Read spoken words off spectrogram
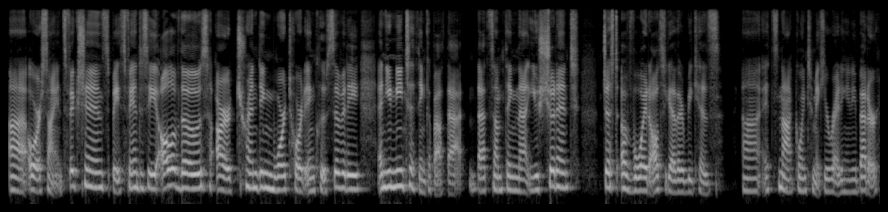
uh, or science fiction, space fantasy, all of those are trending more toward inclusivity. And you need to think about that. That's something that you shouldn't just avoid altogether because uh, it's not going to make your writing any better.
